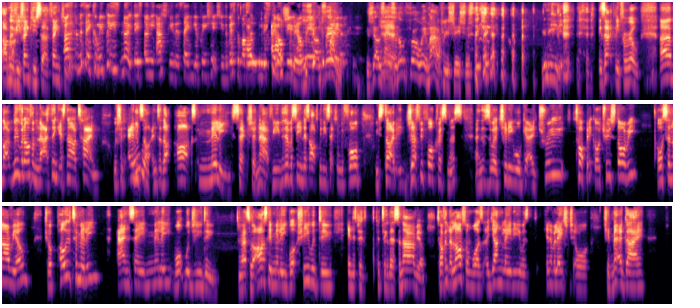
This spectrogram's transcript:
I'm with you. Thank you, sir. Thank you. I was going to say, can we please note there's only Ashley that's saying he appreciates you. The rest of us are still on mute Ashley. You see what I'm saying? You see what I'm saying? So don't throw away my appreciation, Stitchy. you need it. Exactly, for real. Um, but moving on from that, I think it's now time we should enter into the Ask Millie section. Now, if you've never seen this Ask Millie section before, we started it just before Christmas, and this is where Chili will get a true topic or true story or scenario. She'll pose it to Millie and say, Millie, what would you do? All right, so we're asking Millie what she would do in this particular scenario. So I think the last one was a young lady who was in a relationship or she'd met a guy,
